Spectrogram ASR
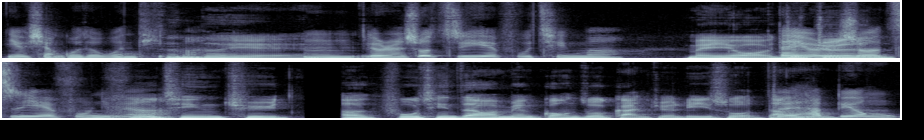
你有想过这个问题真吗？的耶，嗯，有人说职业父亲吗？没有，但有人说职业妇女啊父亲去呃，父亲在外面工作，感觉理所当然。对他不用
